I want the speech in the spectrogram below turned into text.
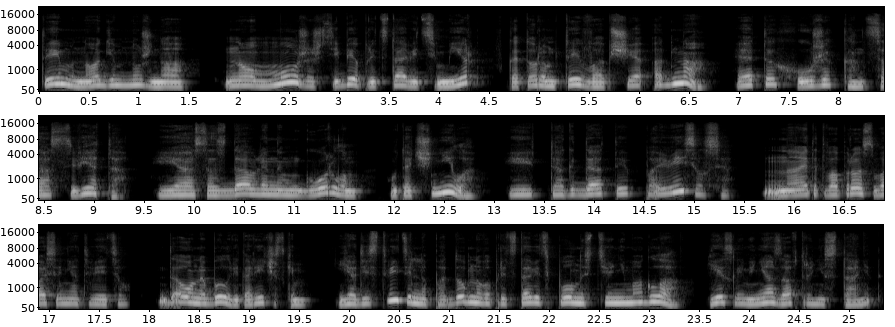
ты многим нужна. Но можешь себе представить мир, в котором ты вообще одна? Это хуже конца света. Я со сдавленным горлом уточнила. «И тогда ты повесился?» На этот вопрос Вася не ответил. Да он и был риторическим. Я действительно подобного представить полностью не могла. Если меня завтра не станет,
